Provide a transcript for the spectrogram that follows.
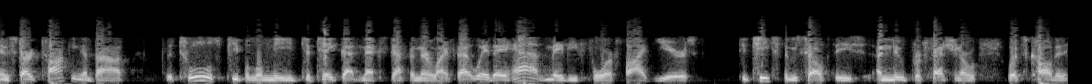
and start talking about the tools people will need to take that next step in their life. That way they have maybe four or five years to teach themselves these, a new profession or what's called in,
